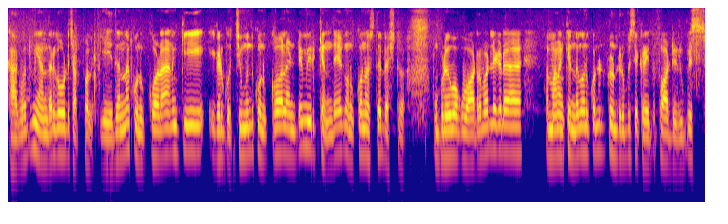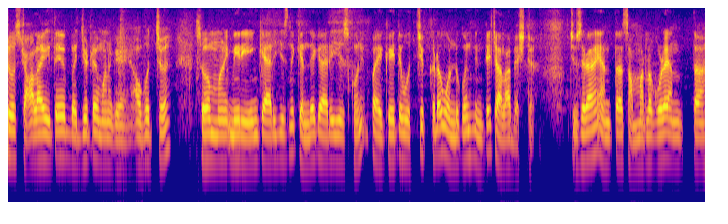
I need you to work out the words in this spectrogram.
కాకపోతే మీ అందరికీ ఒకటి చెప్పాలి. ఏదన్నా కొనుక్కోవడానికి ఇక్కడికి వచ్చే ముందు కొనుక్కోవాలంటే మీరు కిందే కొనుక్కొని వస్తే బెస్ట్. ఇప్పుడు ఒక వాటర్ బాటిల్ ఇక్కడ మనం కింద కొనుక్కుంటే ట్వంటీ రూపీస్ ఇక్కడైతే ఫార్టీ రూపీస్. చాలా అయితే బడ్జెట్ మనకి అవ్వచ్చు. సో మన- మీరు ఏం క్యారీ చేసినా కిందే క్యారీ చేసుకొని పైకి అయితే వచ్చి ఇక్కడ వండుకొని తింటే చాలా బెస్ట్. చూసారా? ఎంత సమ్మర్లో కూడా ఎంత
